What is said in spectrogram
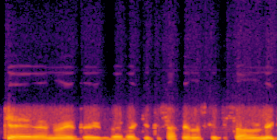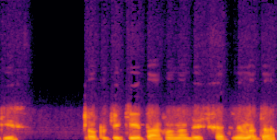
και εννοείται βέβαια και της Αθήνας και της Θεσσαλονίκης όπου και εκεί υπάρχουν αντίστοιχα τμήματα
